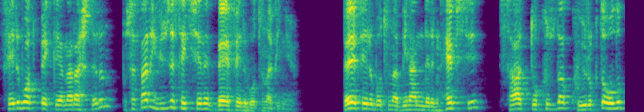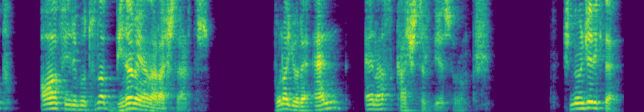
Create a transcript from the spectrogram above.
feribot bekleyen araçların bu sefer %80'i B feribotuna biniyor. B feribotuna binenlerin hepsi saat 9'da kuyrukta olup A feribotuna binemeyen araçlardır. Buna göre n en az kaçtır diye sorulmuş. Şimdi öncelikle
